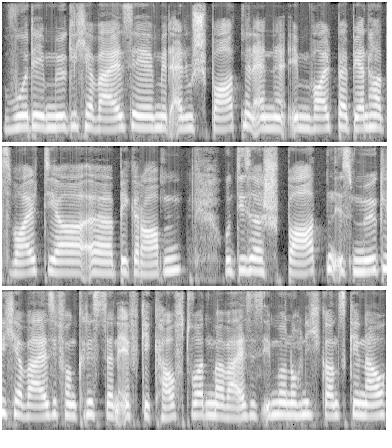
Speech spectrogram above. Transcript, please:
wurde möglicherweise mit einem Spaten in eine, im Wald bei Bernhardswald ja äh, begraben. Und dieser Spaten ist möglicherweise von Christian F. gekauft worden. Man weiß es immer noch nicht ganz genau.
